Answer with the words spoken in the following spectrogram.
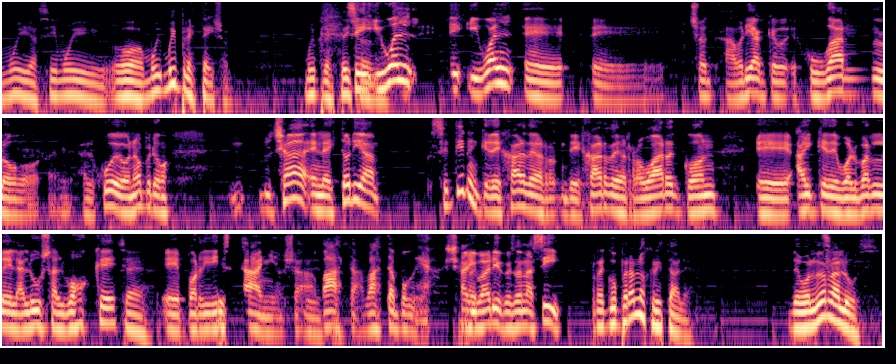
muy así, muy, oh, muy, muy PlayStation. Muy PlayStation. Sí, igual, igual eh, eh, yo habría que jugarlo eh, al juego, ¿no? Pero ya en la historia se tienen que dejar de dejar de robar con eh, hay que devolverle la luz al bosque Sí. eh, por 10 años ya. Sí, sí, basta, basta porque ya hay varios que son así. recuperar los cristales, devolver la luz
